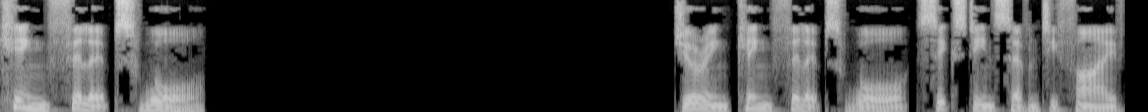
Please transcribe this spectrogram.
King Philip's War During King Philip's War 1675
